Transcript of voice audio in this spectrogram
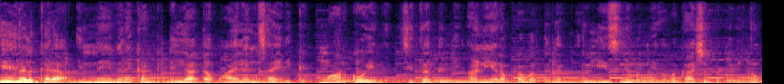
കേരളക്കര ഇന്നേ വരെ കണ്ടിട്ടില്ലാത്ത വയലൻസ് ആയിരിക്കും മാർക്കോ എന്ന് ചിത്രത്തിന്റെ അണിയറ പ്രവർത്തകർ റിലീസിന് മുന്നേ അവകാശപ്പെട്ടിരുന്നു.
